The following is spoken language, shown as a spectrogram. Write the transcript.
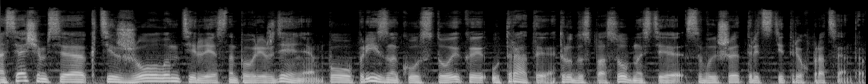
относящимся к тяжелым телесным повреждениям по признаку стойкой утраты трудоспособности свыше 33%.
